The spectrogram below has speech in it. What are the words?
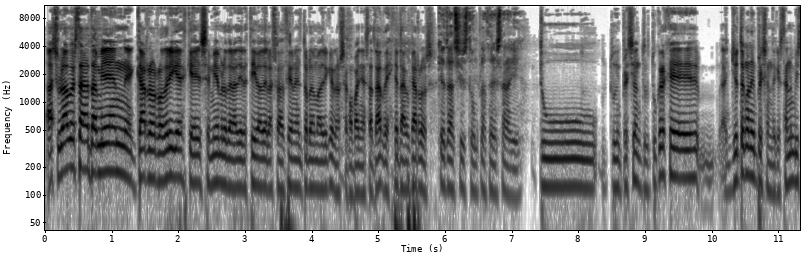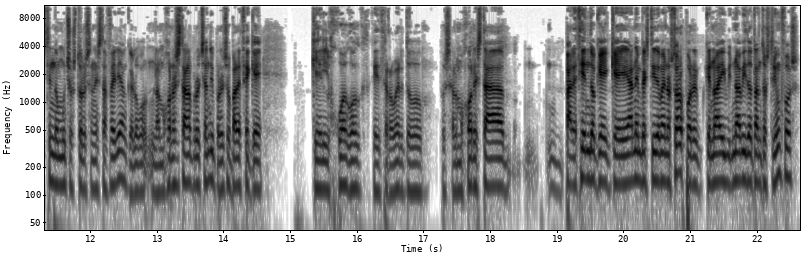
A su lado está también Carlos Rodríguez que es miembro de la directiva de la Asociación El Toro de Madrid que nos acompaña esta tarde. ¿Qué tal, Carlos? ¿Qué tal, Sisto? Un placer estar aquí. Tu, tu impresión, ¿tú, crees que...? Yo tengo la impresión de que están invirtiendo muchos toros en esta feria, aunque luego a lo mejor no se están aprovechando y por eso parece que, que el juego que dice Roberto, pues a lo mejor está pareciendo que, que han investido menos toros porque no, hay, no ha habido tantos triunfos.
